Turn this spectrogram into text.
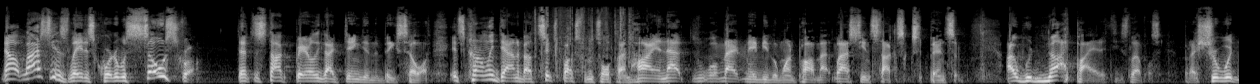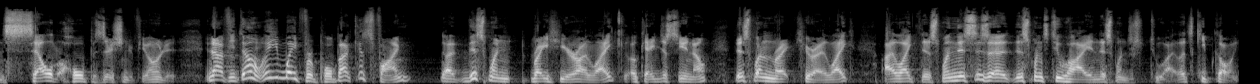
Now, Atlassian's latest quarter was so strong that the stock barely got dinged in the big sell-off. It's currently down about six bucks from its all-time high, and that well, that may be the one problem. Atlassian stock's expensive. I would not buy it at these levels, but I sure wouldn't sell the whole position if you owned it. Now, if you don't, well, you wait for a pullback. It's fine. Uh, this one right here I like. Okay, just so you know, this one right here I like. I like this one. This is a this one's too high and this one's too high. Let's keep going.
